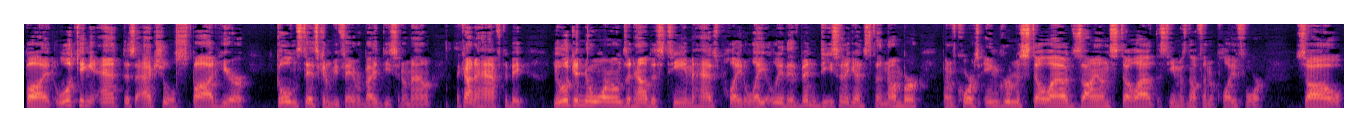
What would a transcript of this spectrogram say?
But looking at this actual spot here, Golden State's going to be favored by a decent amount. They kind of have to be. You look at New Orleans and how this team has played lately. They've been decent against the number, but of course Ingram is still out, Zion's still out. This team has nothing to play for. So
